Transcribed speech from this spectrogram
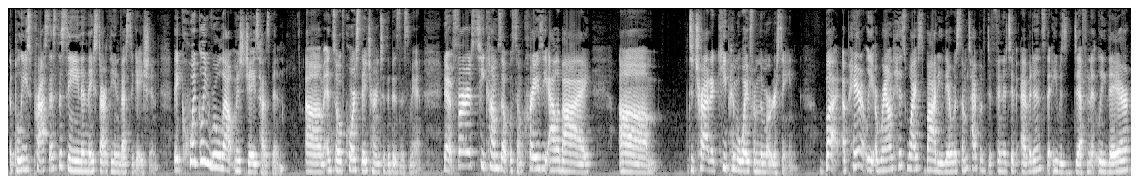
The police process the scene and they start the investigation. They quickly rule out Miss J's husband. Um, and so, of course, they turn to the businessman. Now, at first, he comes up with some crazy alibi um, to try to keep him away from the murder scene. But apparently, around his wife's body, there was some type of definitive evidence that he was definitely there.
